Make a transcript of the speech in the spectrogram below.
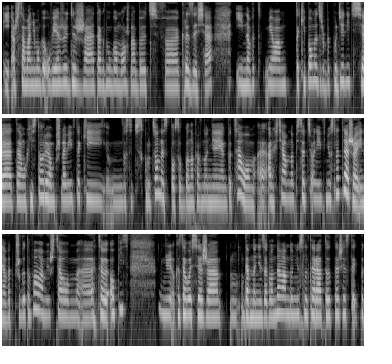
I aż sama nie mogę uwierzyć, że tak długo można być w kryzysie i nawet miałam taki pomysł, żeby podzielić się tą historią, przynajmniej w taki mm, dosyć skrócony sposób, bo na pewno nie jakby całą, e, ale chciałam napisać o niej w newsletterze i nawet przygotowałam już całą, e, cały opis. Okazało się, że mm, dawno nie zaglądałam do newslettera, to też jest jakby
